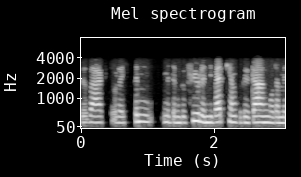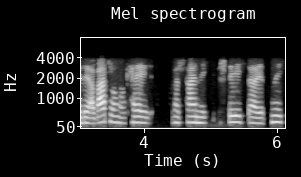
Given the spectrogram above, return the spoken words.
gesagt oder ich bin mit dem Gefühl in die Wettkämpfe gegangen oder mit der Erwartung, okay, wahrscheinlich stehe ich da jetzt nicht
